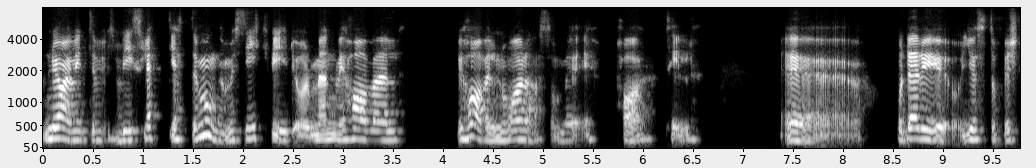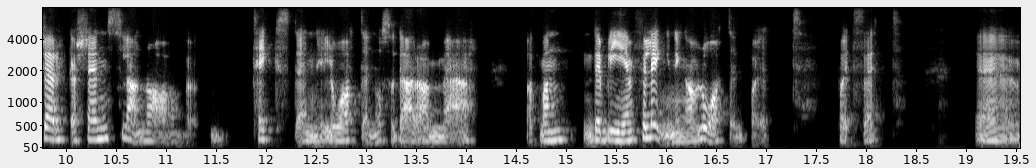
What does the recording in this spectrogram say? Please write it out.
nu har vi inte vi släppt jättemånga musikvideor, men vi har väl vi har väl några som vi har till. Eh, och där är ju just att förstärka känslan av texten i låten och så där med att man, det blir en förlängning av låten på ett, på ett sätt. Eh,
